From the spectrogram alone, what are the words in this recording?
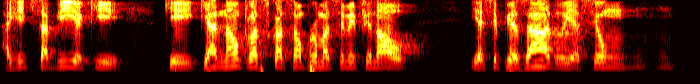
A gente sabia que, que, que a não classificação para uma semifinal ia ser pesado, ia ser um, um,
